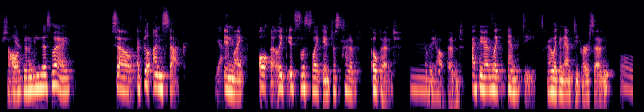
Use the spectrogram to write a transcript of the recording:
It's always yeah. going to be this way. So I feel unstuck. Yeah. In like, all, like, it's just like it just kind of opened. Mm. Everything opened. I think I was like empty. It's kind of like an empty person. Oh.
